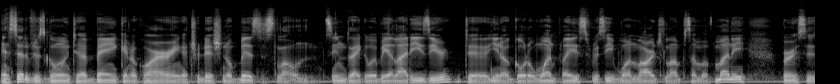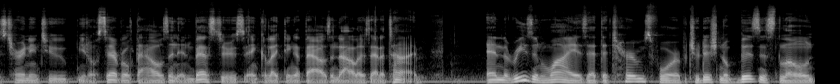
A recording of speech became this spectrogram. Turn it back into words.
instead of just going to a bank and acquiring a traditional business loan? Seems like it would be a lot easier to, you know, go to one place, receive one large lump sum of money versus turning to, you know, several thousand investors and collecting a thousand dollars at a time. And the reason why is that the terms for a traditional business loan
